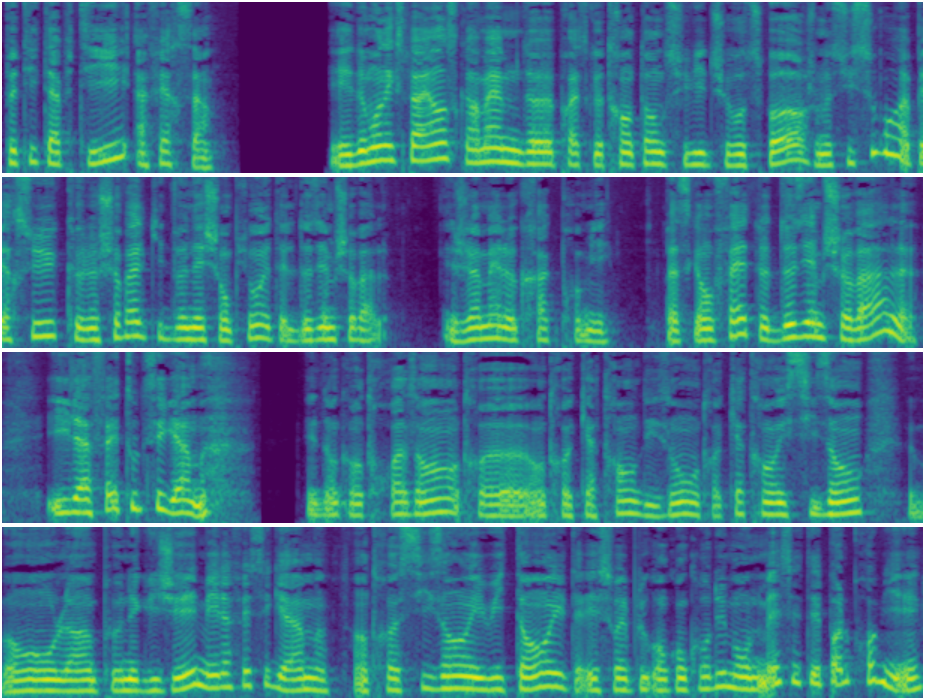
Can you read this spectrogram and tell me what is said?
petit à petit à faire ça. Et de mon expérience quand même de presque 30 ans de suivi de chevaux de sport, je me suis souvent aperçu que le cheval qui devenait champion était le deuxième cheval, jamais le crack premier. Parce qu'en fait, le deuxième cheval, il a fait toutes ses gammes. Et donc en trois ans, entre entre quatre ans, disons entre quatre ans et six ans, bon, on l'a un peu négligé, mais il a fait ses gammes. Entre six ans et huit ans, il est allé sur les plus grands concours du monde, mais c'était pas le premier.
